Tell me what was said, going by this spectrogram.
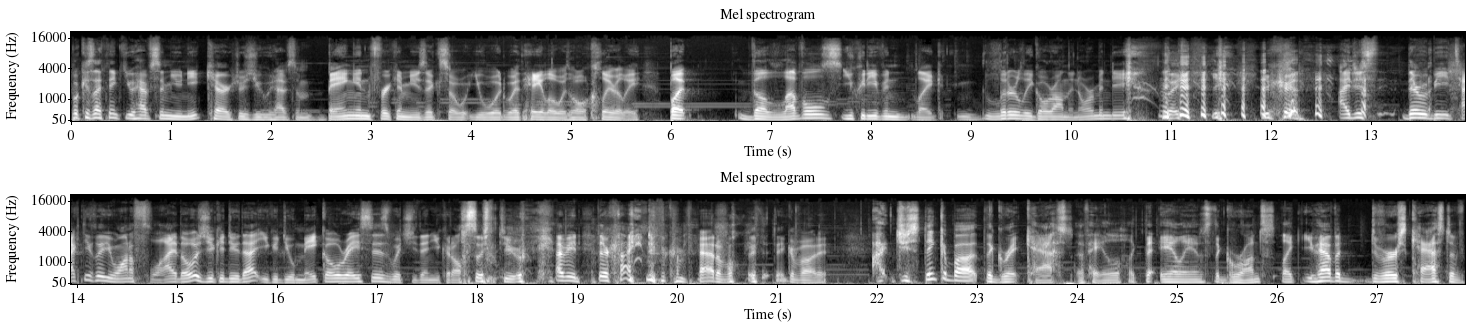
Because I think you have some unique characters. You would have some banging freaking music, so you would with Halo as well, clearly. But the levels, you could even like literally go around the Normandy. like you, you could. I just there would be technically you want to fly those, you could do that. You could do Mako races, which then you could also do. I mean, they're kind of compatible if you think about it. I just think about the great cast of Halo, like the aliens, the grunts. Like you have a diverse cast of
